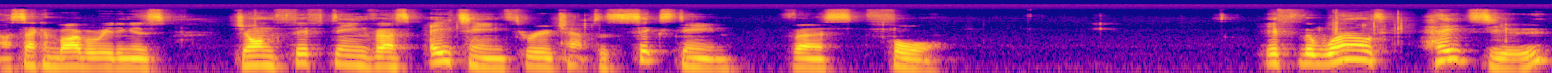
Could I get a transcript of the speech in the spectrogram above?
Our second Bible reading is John 15, verse 18 through chapter 16, verse 4. If the world hates you,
